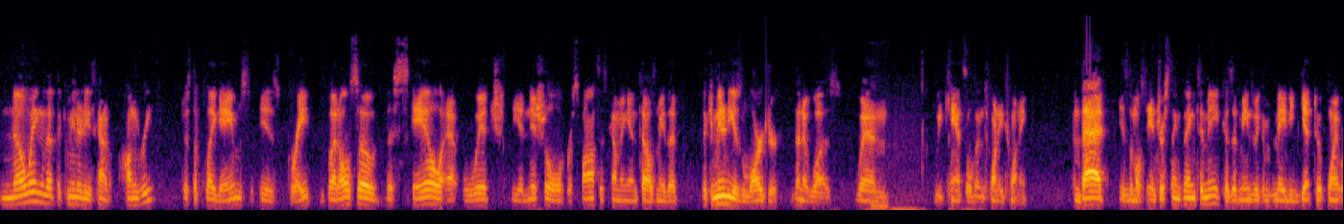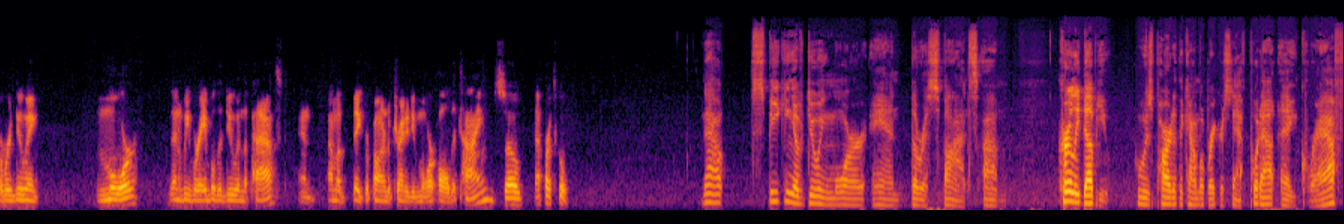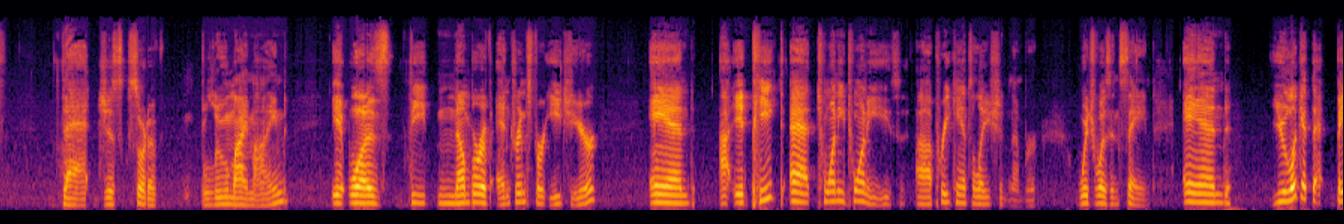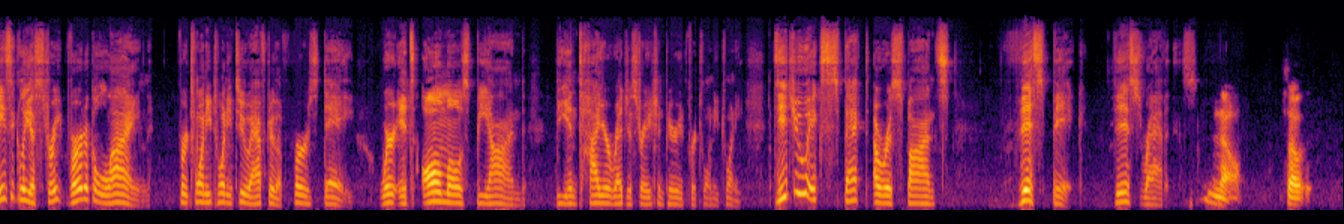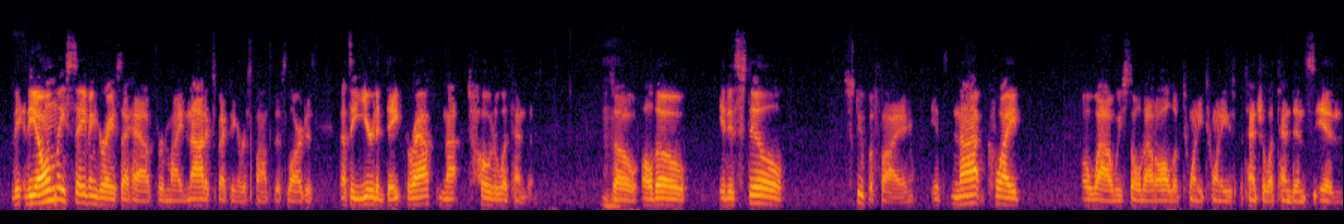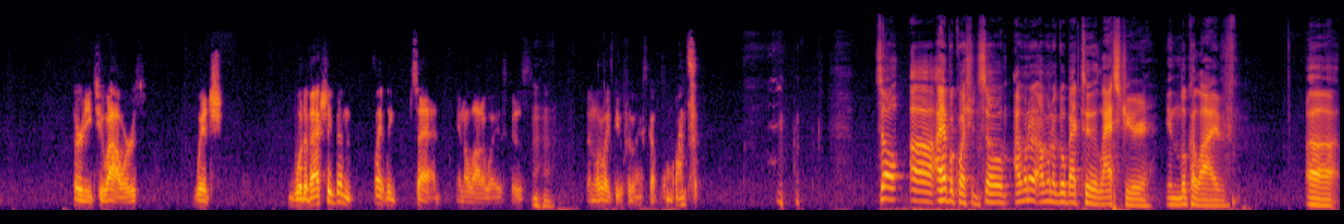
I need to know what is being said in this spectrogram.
knowing that the community is kind of hungry just to play games is great. But also the scale at which the initial response is coming in tells me that the community is larger than it was when we canceled in 2020. And that is the most interesting thing to me because it means we can maybe get to a point where we're doing more than we were able to do in the past. And I'm a big proponent of trying to do more all the time. So that part's cool. Now, speaking of doing more and the response, um, Curly W, who is part of the Combo Breaker staff, put out a graph that just sort of blew my mind. It was the number of entrants for each year, and uh, it peaked at 2020's uh, pre-cancellation number, which was insane. And you look at that, basically a straight vertical line for 2022 after the first day, where it's almost beyond the entire registration period for 2020. Did you expect a response this big, this ravenous? No. So the the only saving grace I have for my not expecting a response this large is that's a year to date graph, not total attendance. Mm-hmm. So although it is still stupefying, it's not quite oh wow, we sold out all of 2020's potential attendance in 32 hours, which would have actually been slightly sad in a lot of ways because mm-hmm. then what do I do for the next couple of months? so uh, I have a question. So I want to I want to go back to last year in Look Alive. Uh,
